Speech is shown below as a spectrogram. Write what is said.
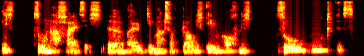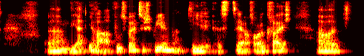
nicht so nachhaltig, äh, weil die Mannschaft, glaube ich, eben auch nicht so gut ist. Ähm, die hat ihre Art Fußball zu spielen und die ist sehr erfolgreich. Aber ich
